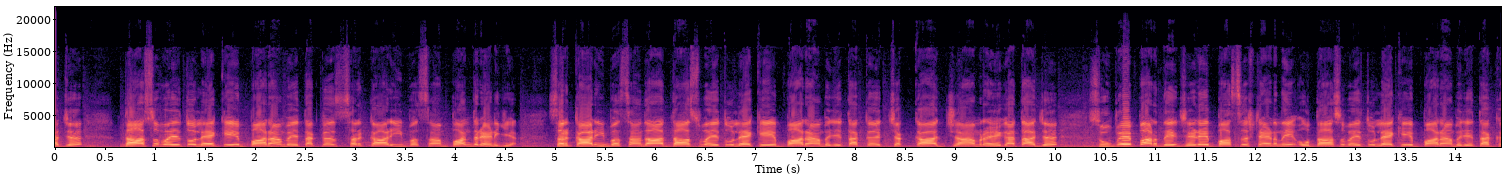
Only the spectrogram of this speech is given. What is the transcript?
ਅੱਜ 10 ਵਜੇ ਤੋਂ ਲੈ ਕੇ 12 ਵਜੇ ਤੱਕ ਸਰਕਾਰੀ ਬੱਸਾਂ ਬੰਦ ਰਹਿਣਗੀਆਂ। ਸਰਕਾਰੀ ਬੱਸਾਂ ਦਾ 10 ਵਜੇ ਤੋਂ ਲੈ ਕੇ 12 ਵਜੇ ਤੱਕ ਚੱਕਾ ਜਾਮ ਰਹੇਗਾ। ਤਾਂ ਅੱਜ ਸੂਬੇ ਭਰ ਦੇ ਜਿਹੜੇ ਬੱਸ ਸਟੈਂਡ ਨੇ, ਉਹ 10 ਵਜੇ ਤੋਂ ਲੈ ਕੇ 12 ਵਜੇ ਤੱਕ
